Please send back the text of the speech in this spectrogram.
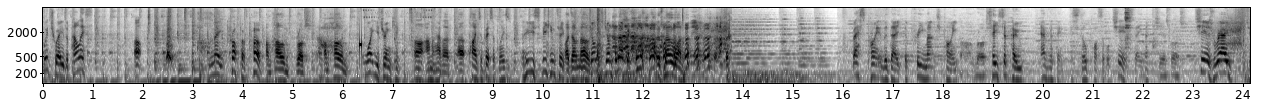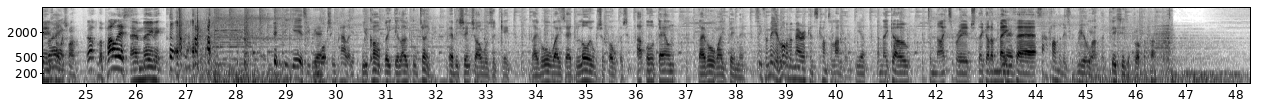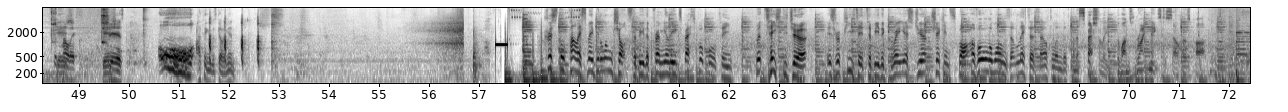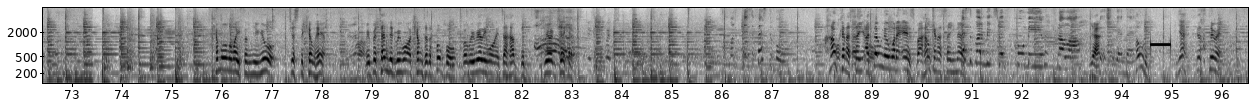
Which way, the palace? Up. Mate, proper pub. I'm home, Rog. Ah. I'm home. What are you drinking? Oh, I'm gonna have a, a pint of bitter, please. Who are you speaking to? I don't know. John's jumping up. There's no one. Best pint of the day, the pre-match pint. Oh, Rog. Taste of hope. Everything is still possible. Cheers, David. Cheers, Rog. Cheers, Ray. Cheers, Right. nice one. Up the palace. And mean it. 50 years you've been Yeah. watching Palace. You can't beat your local team. Ever since I was a kid, they've always had loyal supporters, up or down. They've always been there. See, for me, a lot of Americans come to London. Yeah. And they go to Knightsbridge, they go to Mayfair. South London is real London. This is a proper pub. The Cheers. palace. Cheers. Oh, I think it was going in. Crystal Palace may be long shots to be the Premier League's best football team, but Tasty Jerk is reputed to be the greatest jerk chicken spot of all the ones that litter South London. And especially the ones right next to Selhurst Park. Come all the way from New York just to come here. We pretended we want to come to the football, but we really wanted to have the jerk oh. chicken. But it's a festival. How can I say, I don't know what it is, but how can I say no? Festival mixed with cornmeal, flour, Yeah. a bit of sugar in there. Holy yeah, let's do it.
